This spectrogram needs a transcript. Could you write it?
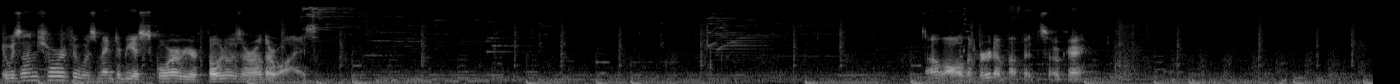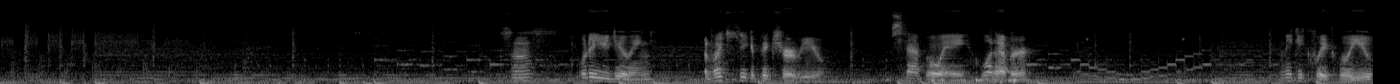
It was unsure if it was meant to be a score of your photos or otherwise. Oh, all the Herta puppets, okay. Hmm, what are you doing? I'd like to take a picture of you. Snap away, whatever. Make it quick, will you?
